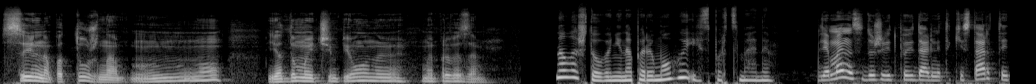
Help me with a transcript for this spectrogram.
сильна, потужна. Ну, я думаю, чемпіони ми привеземо. Налаштовані на перемогу і спортсмени. Для мене це дуже відповідальні такі старти.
